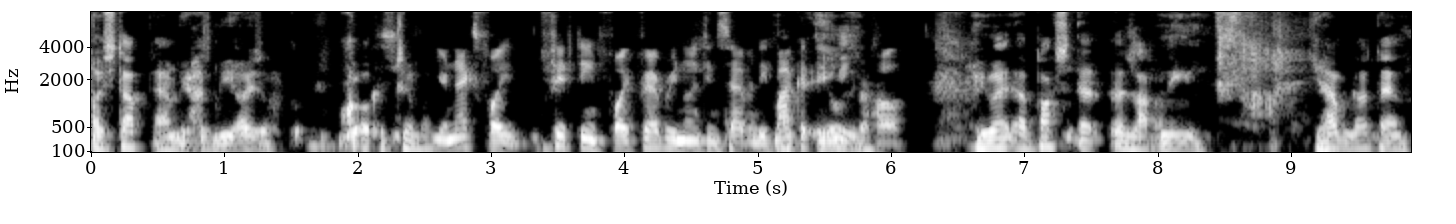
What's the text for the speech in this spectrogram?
I stopped them because my eyes are too much. Your next fight, 15th fight, February 1970, back at the England. Ulster Hall. We went a box a, a lot in England. You haven't got them,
